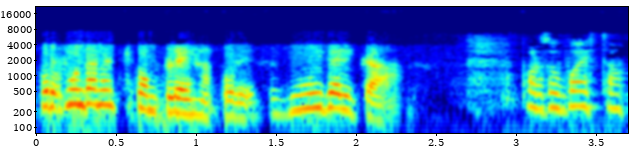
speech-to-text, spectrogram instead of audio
profundamente compleja por eso, es muy delicada. Por supuesto.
